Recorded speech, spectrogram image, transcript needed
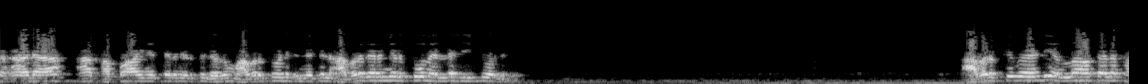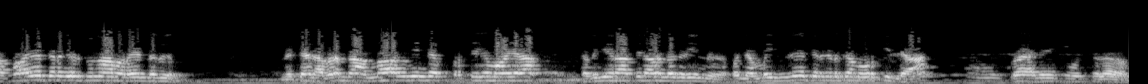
തആല ആ ഖഫായിനെ തെരഞ്ഞെടുത്തു ലഹും അവർക്ക് വേണ്ടി എന്നുവെച്ചാൽ അവർ തെരഞ്ഞെടുത്തു എന്നല്ല ശരിക്കും പറഞ്ഞത്. അവർക്ക് വേണ്ടി അള്ളാഹുത്താല താല ഖഫായെ തെരഞ്ഞെടുത്തു എന്നാ പറയേണ്ടത്. എന്നുവെച്ചാൽ അവരെന്താ അള്ളാഹുവിന്റെ പ്രത്യേകമായ തകീറാത്തിലാണല്ലോ കഴിയുന്നത്. അപ്പൊ നമ്മ ഇന്നലെ തിരഞ്ഞെടുക്കാൻ ഓർക്കില്ല. അസ്സലാം.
